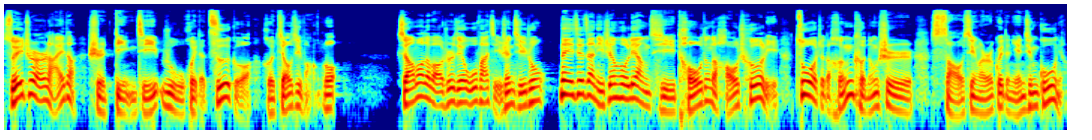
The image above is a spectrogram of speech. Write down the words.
随之而来的是顶级入会的资格和交际网络。小茂的保时捷无法跻身其中。那些在你身后亮起头灯的豪车里坐着的，很可能是扫兴而归的年轻姑娘。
